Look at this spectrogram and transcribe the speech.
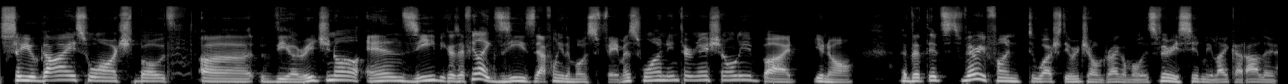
So you guys watched both uh the original and Z because I feel like Z is definitely the most famous one internationally, but you know that it's very fun to watch the original Dragon Ball. It's very silly, like Arale.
